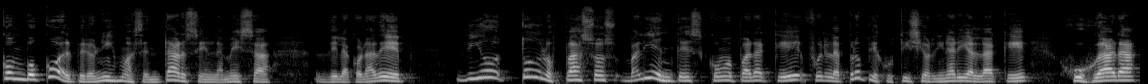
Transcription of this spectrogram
convocó al peronismo a sentarse en la mesa de la CONADEP, dio todos los pasos valientes como para que fuera la propia justicia ordinaria la que juzgara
